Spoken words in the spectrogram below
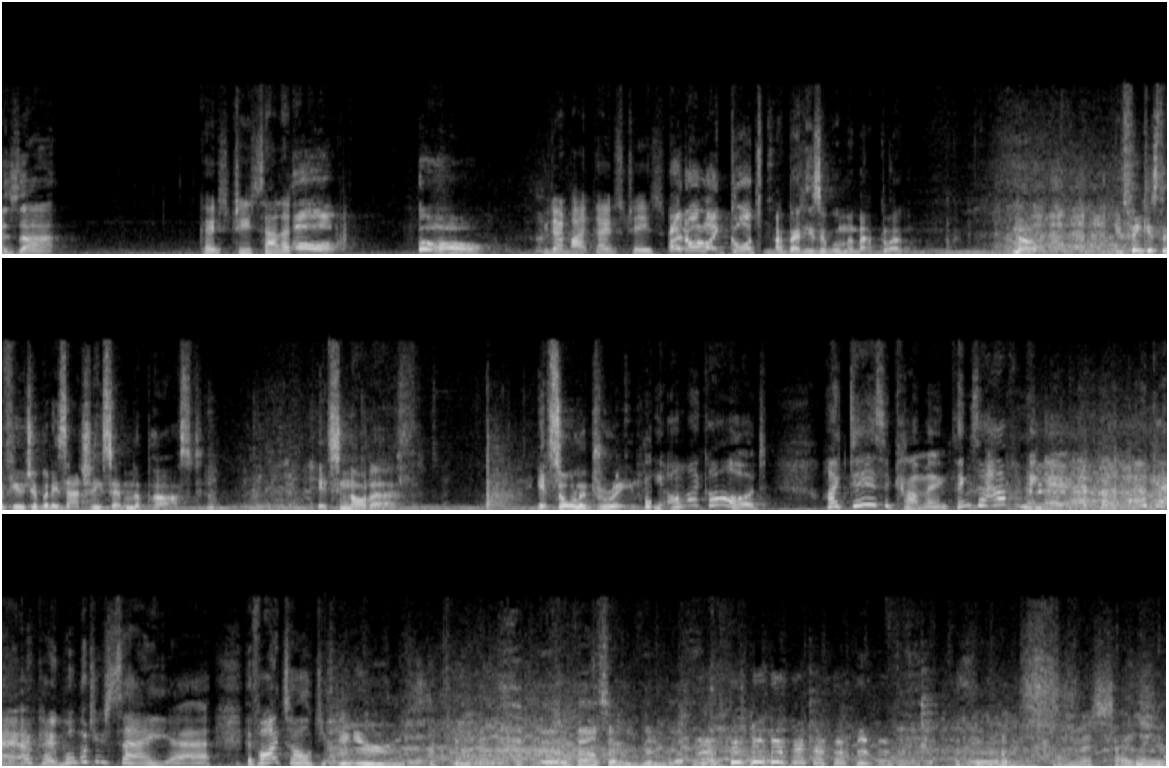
is that? Ghost cheese salad? Oh! Oh! You don't like ghost cheese? I don't like goats! I bet he's a woman, that bloke. No. You think it's the future, but it's actually set in the past. It's not Earth. It's all a dream. Oh my god. Ideas are coming. Things are happening here. Okay, okay. What would you say, yeah, if I told you. Conversation.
